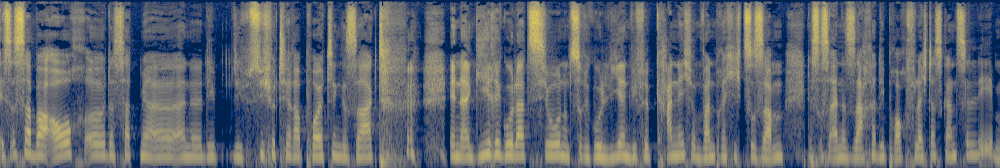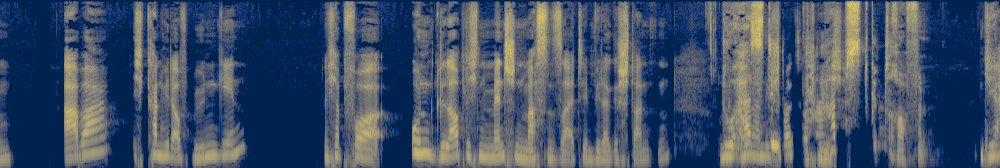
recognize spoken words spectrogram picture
es ist aber auch, äh, das hat mir äh, eine die, die Psychotherapeutin gesagt, Energieregulation und zu regulieren, wie viel kann ich und wann breche ich zusammen, das ist eine Sache, die braucht vielleicht das ganze Leben. Aber ich kann wieder auf Bühnen gehen. Ich habe vor unglaublichen Menschenmassen seitdem wieder gestanden. Du hast den Papst getroffen. Ja,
